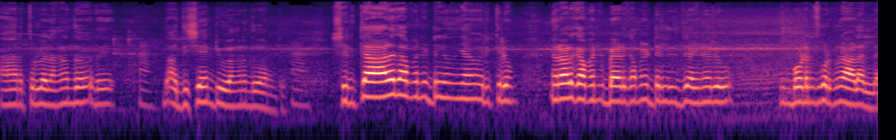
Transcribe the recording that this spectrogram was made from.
ആനത്തുള്ളൽ അങ്ങനെ എന്തോ ഇത് അതിശയൻ ടു അങ്ങനെ എന്തോ പറഞ്ഞിട്ട്. പക്ഷെ എനിക്ക് ആൾ കമന്റ് ഇട്ട് ഞാൻ ഒരിക്കലും ഒരാൾ കമന്റ് ബാഡ് കമന്റ് ഇട്ടിട്ട് അതിനൊരു ഇമ്പോർട്ടൻസ് കൊടുക്കുന്ന ആളല്ല.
